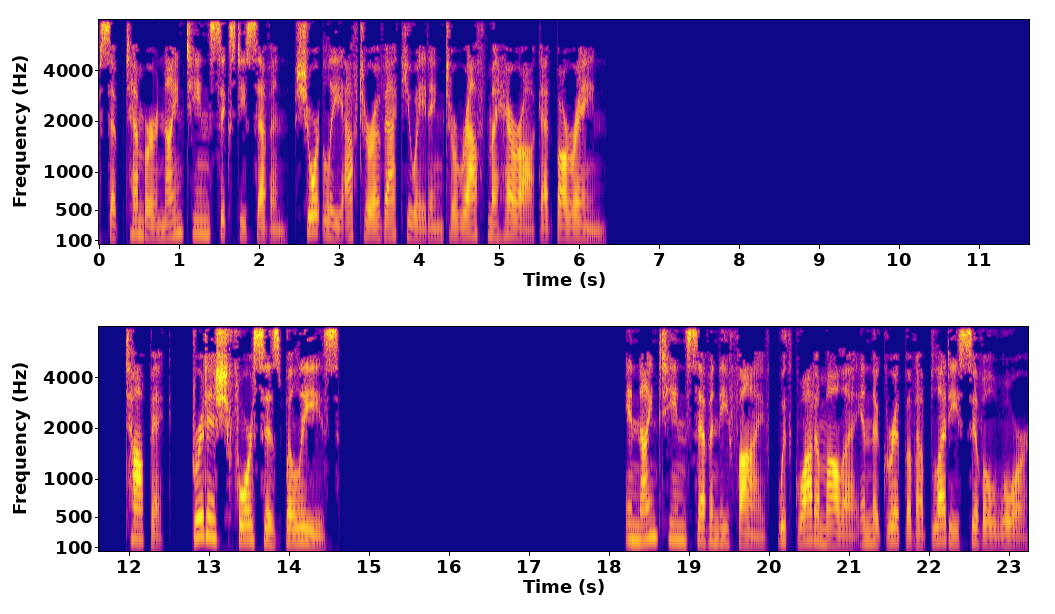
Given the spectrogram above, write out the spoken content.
September 1967, shortly after evacuating to RAF Muharraq at Bahrain. British Forces Belize. In 1975, with Guatemala in the grip of a bloody civil war,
